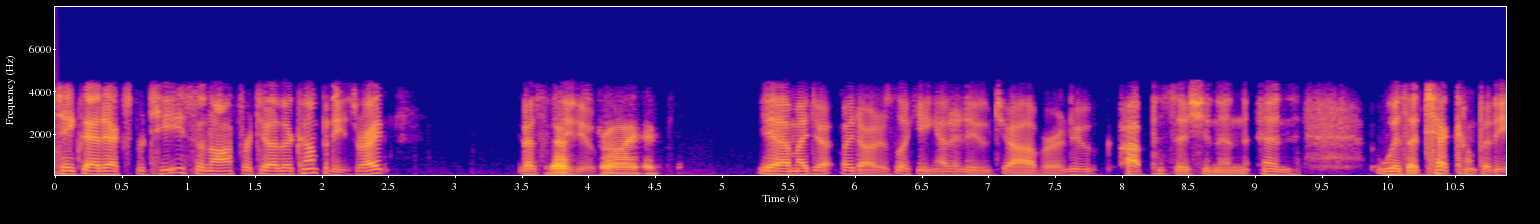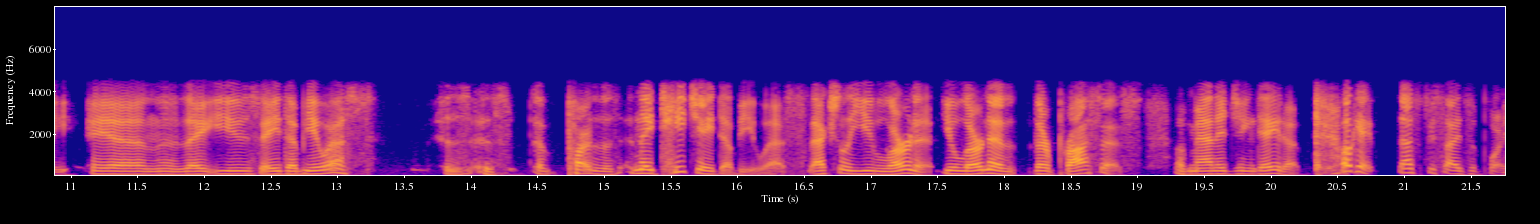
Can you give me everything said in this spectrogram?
take that expertise and offer to other companies, right? That's what That's they do. right. Yeah, my my daughter's looking at a new job or a new uh, position and and with a tech company, and they use AWS as a part of this, and they teach AWS. Actually, you learn it. You learn it, their process of managing data. Okay, that's besides the point.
